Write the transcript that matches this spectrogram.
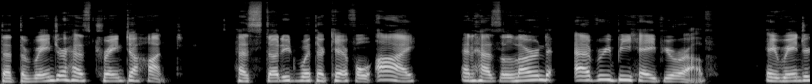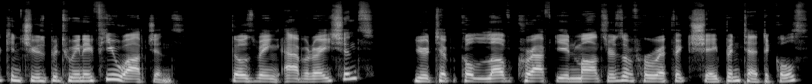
that the ranger has trained to hunt has studied with a careful eye, and has learned every behavior of. A ranger can choose between a few options, those being aberrations, your typical Lovecraftian monsters of horrific shape and tentacles,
